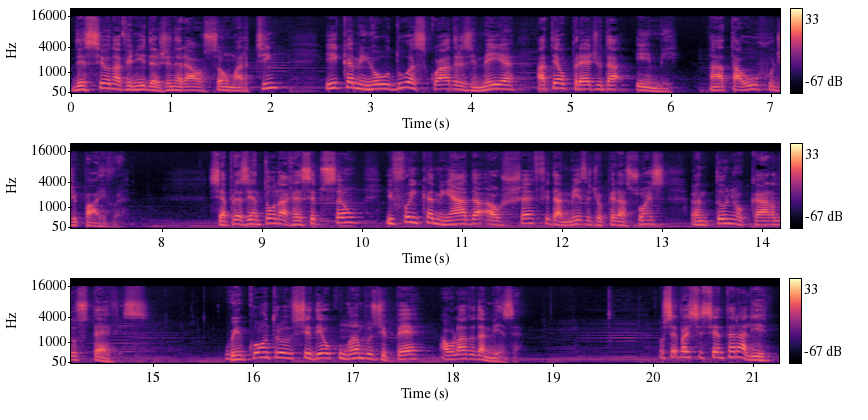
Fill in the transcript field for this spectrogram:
Desceu na Avenida General São Martim e caminhou duas quadras e meia até o prédio da M, na Ataúfo de Paiva. Se apresentou na recepção e foi encaminhada ao chefe da mesa de operações, Antônio Carlos Teves. O encontro se deu com ambos de pé ao lado da mesa. Você vai se sentar ali.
